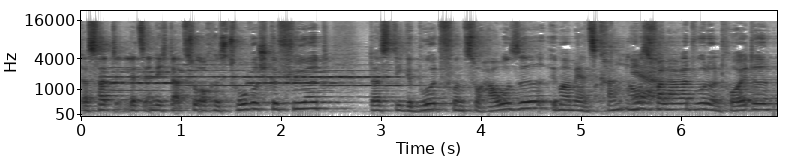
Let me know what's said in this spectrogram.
das hat letztendlich dazu auch historisch geführt, dass die Geburt von zu Hause immer mehr ins Krankenhaus ja. verlagert wurde und heute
